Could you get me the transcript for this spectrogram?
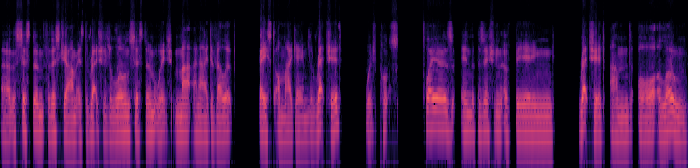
Uh, the system for this jam is the Wretched and Alone system, which Matt and I developed based on my game, The Wretched, which puts players in the position of being wretched and or alone.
